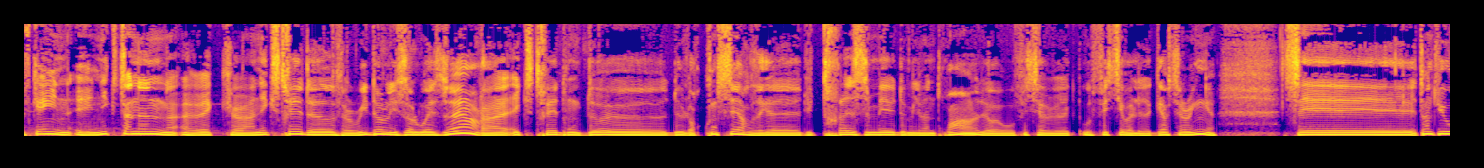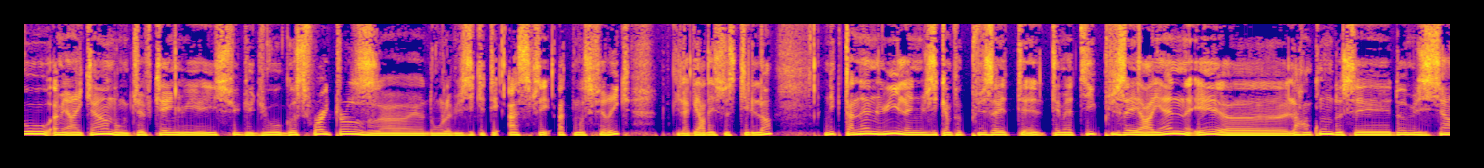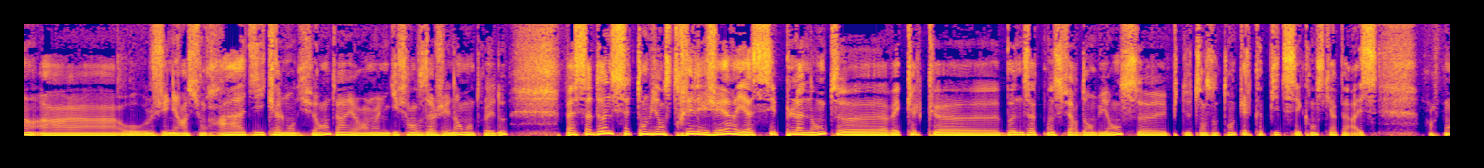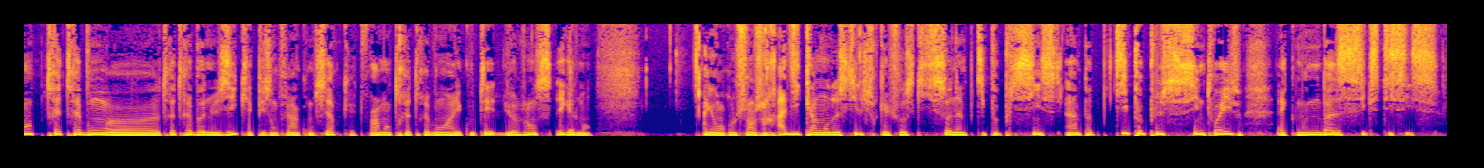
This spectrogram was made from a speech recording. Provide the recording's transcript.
Jeff Kane et Nick Tannen avec un extrait de The Riddle is Always There, extrait donc de, de leur concert euh, du 13 mai 2023 au festival, au festival Gathering. C'est un duo américain, donc Jeff Kane lui est issu du duo Ghostwriters, euh, dont la musique était assez atmosphérique, donc il a gardé ce style-là. Nick Tannen, lui, il a une musique un peu plus thématique, plus aérienne, et euh, la rencontre de ces deux musiciens à, aux générations radicalement différentes, hein, il y a vraiment une différence d'âge énorme entre les deux, bah, ça donne cette ambiance très légère et assez planante, euh, avec quelques bonnes atmosphères d'ambiance, euh, et puis de temps en temps quelques petites séquences qui apparaissent. Franchement, très très bon, très très bonne musique, et puis ils ont fait un concert qui est vraiment très très bon à écouter d'urgence également et on change radicalement de style sur quelque chose qui sonne un petit peu plus un petit peu plus synthwave avec Moonbase 66.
